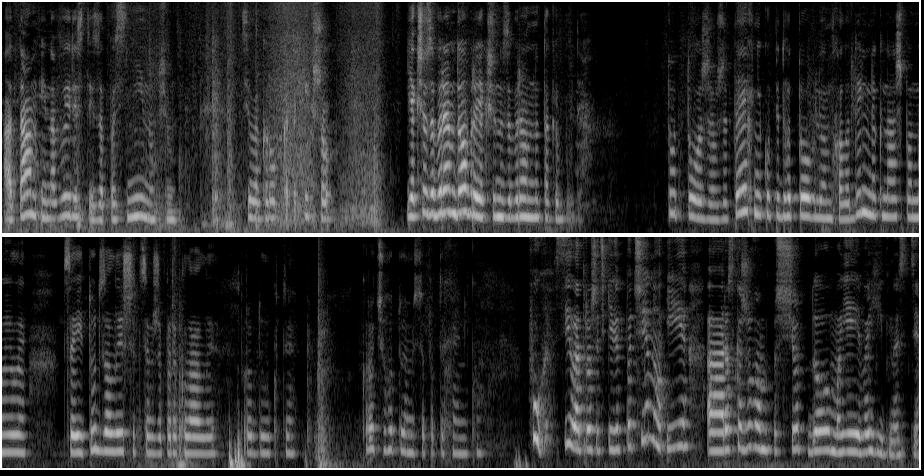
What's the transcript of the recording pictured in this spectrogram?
А там і на виріст, і запасні. Ну, в общем, ціла коробка таких, що якщо заберемо добре, якщо не заберемо, ну так і буде. Тут теж вже техніку підготовлюємо, холодильник наш помили. Це і тут залишиться, вже переклали продукти. Коротше, готуємося потихеньку. Фух, сіла трошечки відпочину і а, розкажу вам щодо моєї вагітності.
